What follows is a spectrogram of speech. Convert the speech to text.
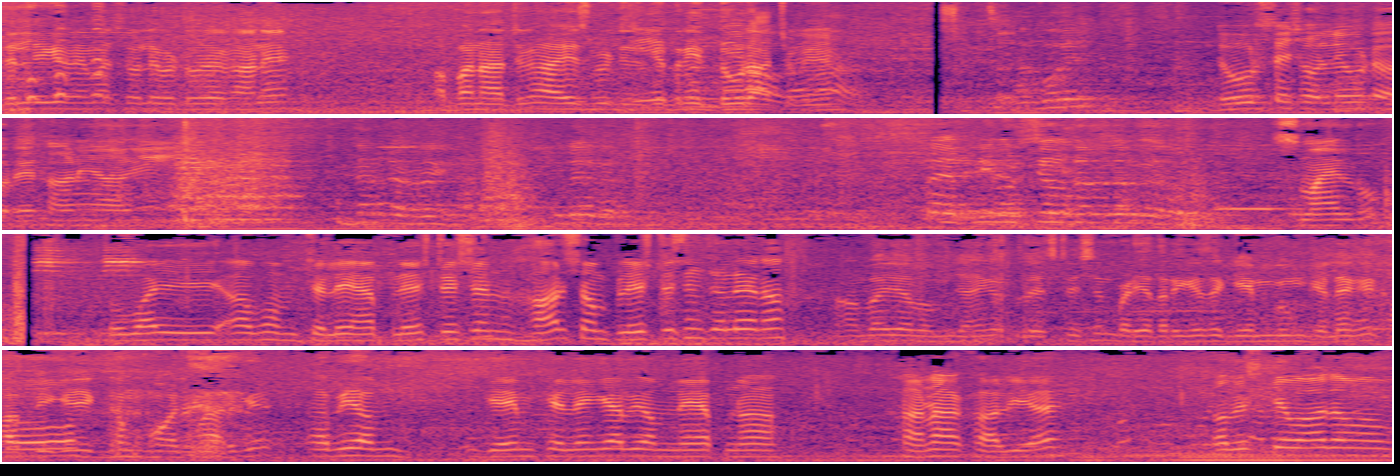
दिल्ली के फ़ेमस छोले भटूरे खाने। अपन आ चुके हैं आई कितनी दूर आ चुके हैं। दूर से छोले भटूरे खाने आ गए स्माइल दो। तो भाई अब हम चले हैं प्ले स्टेशन हर शाम प्ले स्टेशन चले हैं ना? हाँ भाई अब हम जाएँगे प्ले स्टेशन बढ़िया तरीके से गेम गूम खेलेंगे खा पी के एकदम मौज मार के। अभी हम गेम खेलेंगे अभी हमने अपना खाना खा लिया है। अब इसके बाद हम हम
